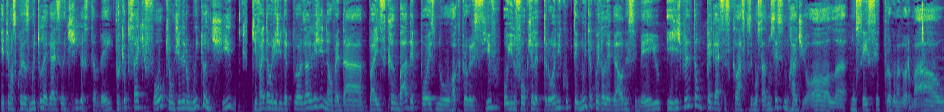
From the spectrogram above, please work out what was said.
e tem umas coisas muito legais antigas também, porque o Psych Folk é um gênero muito antigo que vai dar origem depois, da origem não, vai dar, vai descambar depois no rock progressivo ou no folk eletrônico, tem muita coisa legal nesse meio, e a gente precisa então pegar esses clássicos e mostrar, não sei se num radiola, não sei se no programa normal,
